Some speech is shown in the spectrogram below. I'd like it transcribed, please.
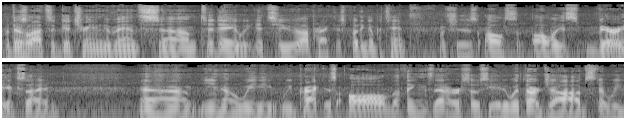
But there's lots of good training events. Um, today we get to uh, practice putting up a tent, which is also always very exciting. Um, you know, we, we practice all the things that are associated with our jobs that we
